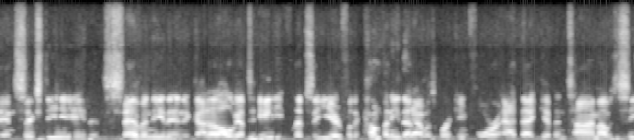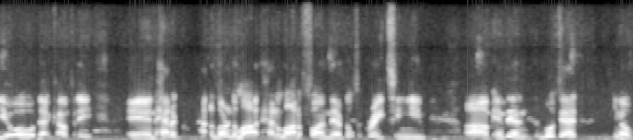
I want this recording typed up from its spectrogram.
then 60, then 70, then it got it all the way up to 80 flips a year for the company that I was working for at that given time. I was the COO of that company and had a learned a lot, had a lot of fun there, built a great team. Um, and then looked at, you know,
